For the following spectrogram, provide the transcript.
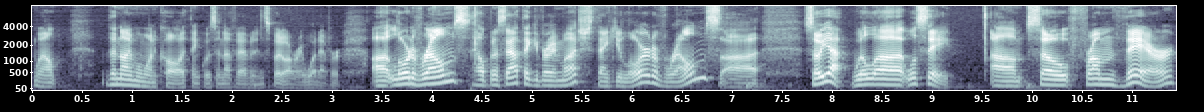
well, the 911 call I think was enough evidence, but all right, whatever. Uh, Lord of Realms helping us out. Thank you very much. Thank you, Lord of Realms. Uh, so yeah, we'll uh, we'll see. Um, so from there,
